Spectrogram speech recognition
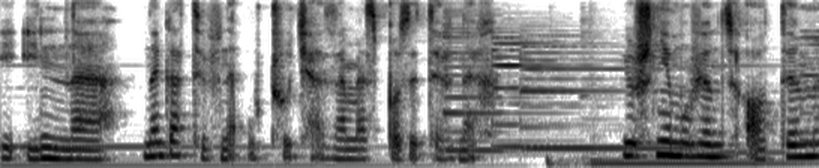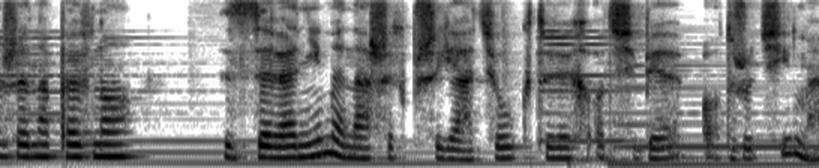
i inne negatywne uczucia zamiast pozytywnych. Już nie mówiąc o tym, że na pewno zranimy naszych przyjaciół, których od siebie odrzucimy.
